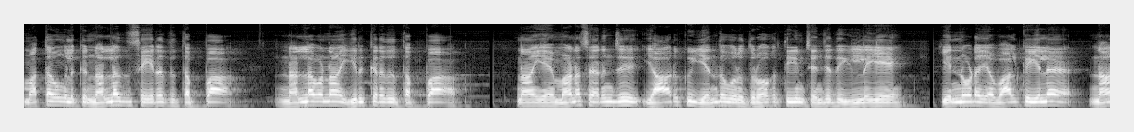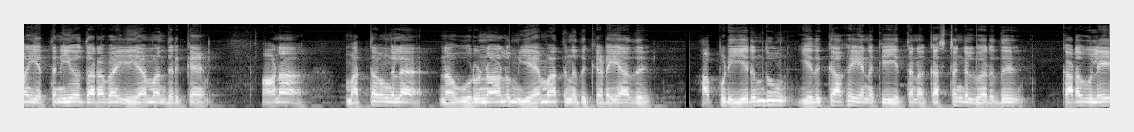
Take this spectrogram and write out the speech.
மற்றவங்களுக்கு நல்லது செய்கிறது தப்பா? நல்லவனாக இருக்கிறது தப்பா? நான் என் மனசறிஞ்சு யாருக்கும் எந்த ஒரு துரோகத்தையும் செஞ்சது இல்லையே. என்னோடைய வாழ்க்கையில் நான் எத்தனையோ தடவை ஏமாந்திருக்கேன். ஆனால் மற்றவங்கள நான் ஒரு நாளும் ஏமாத்தினது கிடையாது. அப்படி இருந்தும் எதுக்காக எனக்கு இத்தனை கஷ்டங்கள் வருது? கடவுளே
